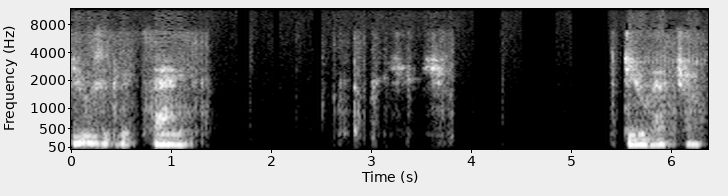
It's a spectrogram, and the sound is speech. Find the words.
infuse it with thanks, with appreciation. Do you have joy?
